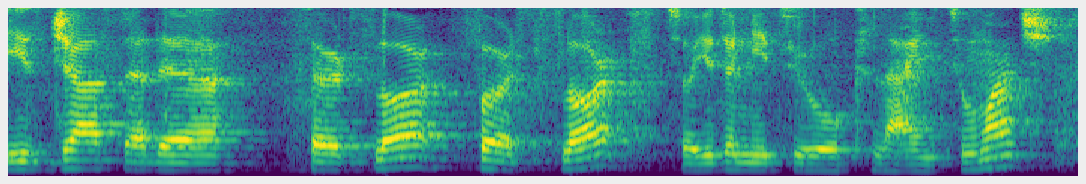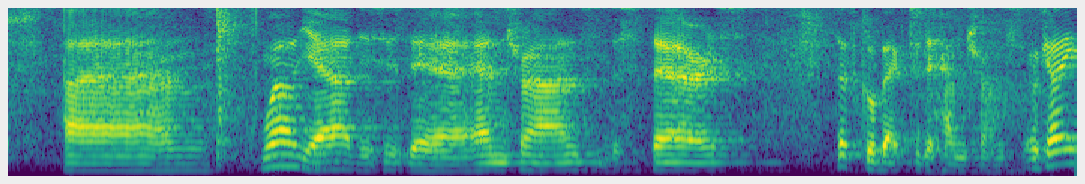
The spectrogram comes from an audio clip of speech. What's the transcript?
is just at the third floor, first floor, so you don't need to climb too much. And well, yeah, this is the entrance, the stairs. Let's go back to the entrance, okay?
